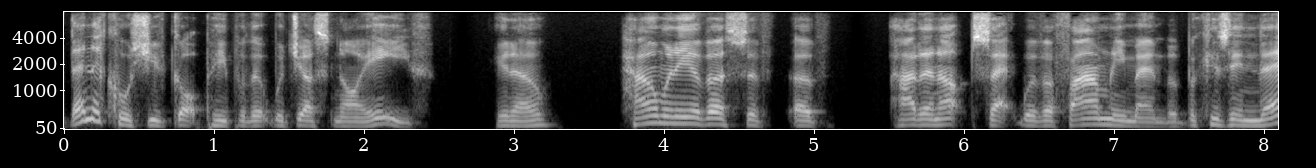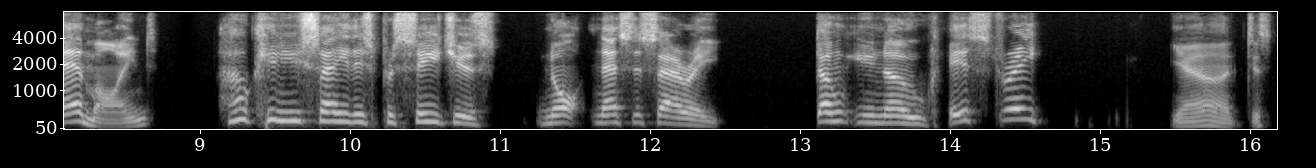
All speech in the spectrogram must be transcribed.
Then, of course, you've got people that were just naive. You know, how many of us have, have had an upset with a family member because in their mind, how can you say this procedure's not necessary? Don't you know history? Yeah, just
